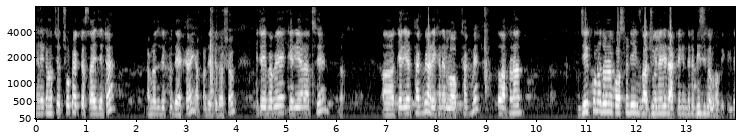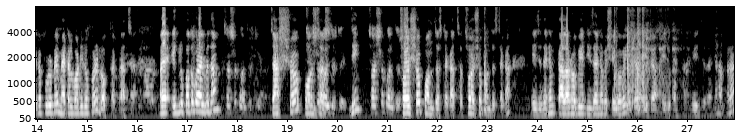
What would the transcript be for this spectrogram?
এখানে এটা হচ্ছে ছোট একটা সাইজ এটা। আমরা যদি একটু দেখাই আপনাদেরকে দর্শক এটা এইভাবে ক্যারিয়ার আছে। ক্যারিয়ার থাকবে আর এখানে লক থাকবে। তো আপনারা যে কোনো ধরনের কসমেটিক্স বা জুয়েলারি রাখলে কিন্তু এটা ভিজিবল হবে। কিন্তু এটা পুরোটাই মেটাল বডির উপরে লক থাকবে। আচ্ছা ভাই এগুলো কত করে আসবে দাম? চারশো পঞ্চাশ টাকা। জি? ছয়শো পঞ্চাশ। টাকা। আচ্ছা ছয়শো পঞ্চাশ টাকা। এই যে দেখেন কালার হবে ডিজাইন হবে সেভাবে এটা এটা এরকম থাকবে। এই যে দেখেন আপনারা।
